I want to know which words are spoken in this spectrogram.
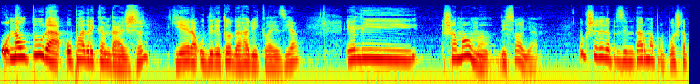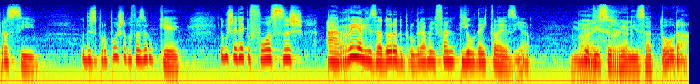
O- Na altura, o padre Candage, que era o diretor da Rádio Eclésia, ele chamou-me, disse, olha, eu gostaria de apresentar uma proposta para si. Eu disse, proposta para fazer o quê? Eu gostaria que fosses a realizadora do programa infantil da Eclésia. Nice. Eu disse, realizadora?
